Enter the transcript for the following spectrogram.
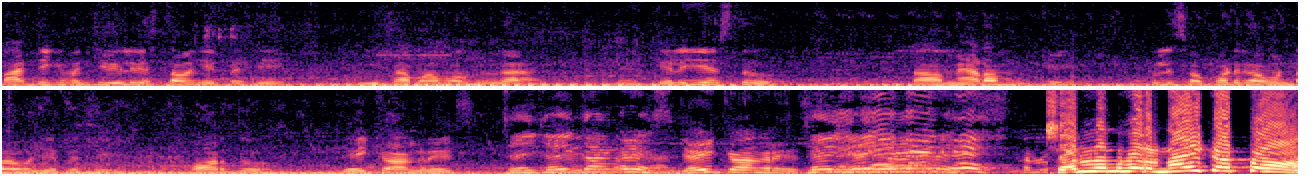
పార్టీకి మంచి విలువ ఇస్తామని చెప్పేసి ఈ సభాముఖంగా మేము తెలియజేస్తూ ఆ మేడంకి ఫుల్ సపోర్ట్గా ఉంటామని చెప్పేసి కోరుతూ జై కాంగ్రెస్. జై జై కాంగ్రెస్. జై కాంగ్రెస్. జై జై కాంగ్రెస్. శర్మలమ్మ గారి నాయకత్వం.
